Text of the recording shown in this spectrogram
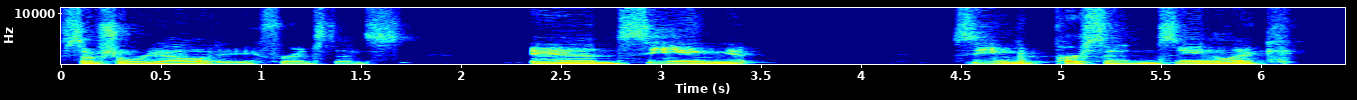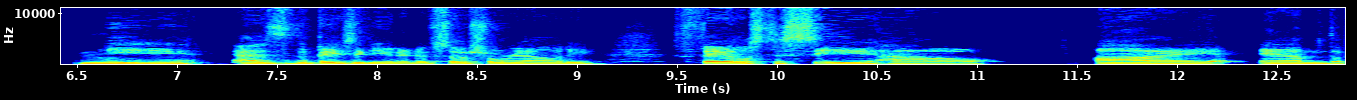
social reality for instance and seeing seeing the person seeing like me as the basic unit of social reality fails to see how i am the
